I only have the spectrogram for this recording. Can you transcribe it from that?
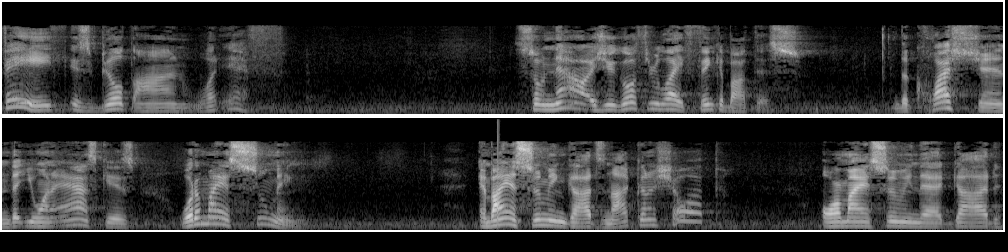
faith is built on what if. So now, as you go through life, think about this. The question that you want to ask is what am I assuming? Am I assuming God's not going to show up? Or am I assuming that God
